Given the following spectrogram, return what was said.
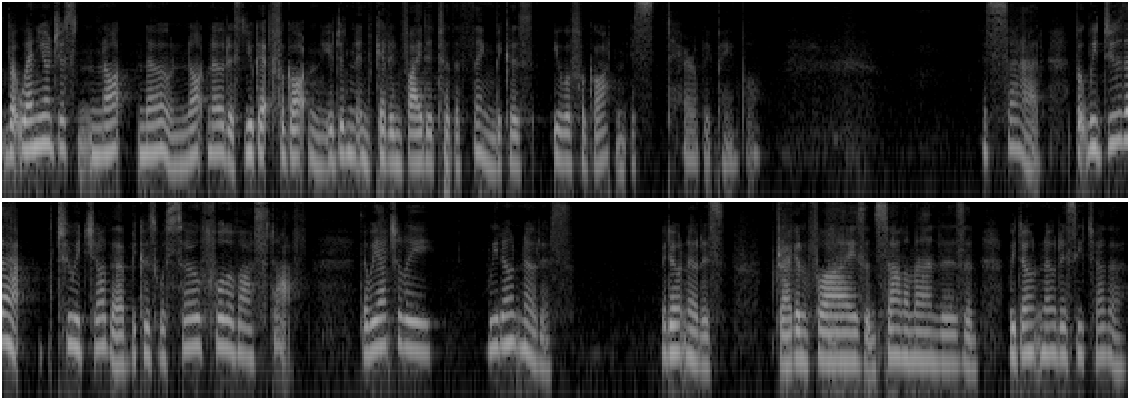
but when you're just not known, not noticed, you get forgotten. You didn't in- get invited to the thing because you were forgotten. It's terribly painful. It's sad. But we do that to each other because we're so full of our stuff that we actually we don't notice. We don't notice dragonflies and salamanders and we don't notice each other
